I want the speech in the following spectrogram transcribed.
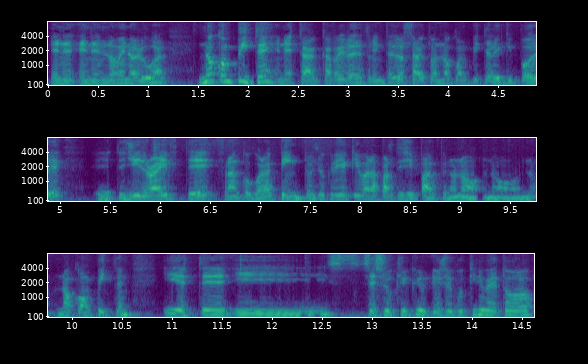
en, el noveno lugar. No compite en esta carrera de 32 autos, no compite el equipo de este, G-Drive de Franco Colapinto. Yo creía que iban a participar, pero no, no, no, compiten y, este, y se suscribe, todo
